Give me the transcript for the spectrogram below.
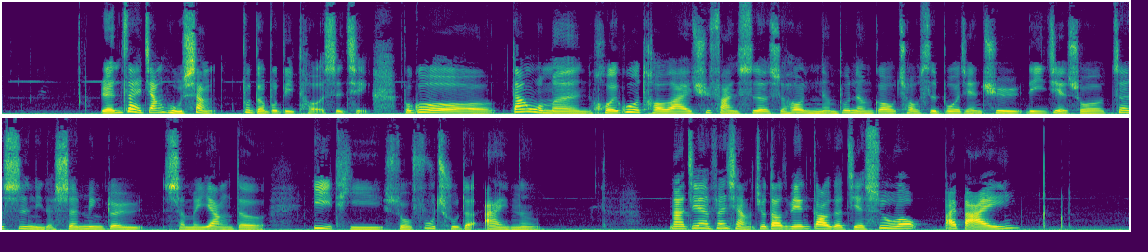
人在江湖上。不得不低头的事情。不过，当我们回过头来去反思的时候，你能不能够抽丝剥茧去理解，说这是你的生命对于什么样的议题所付出的爱呢？那今天的分享就到这边告一个结束哦，拜拜。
